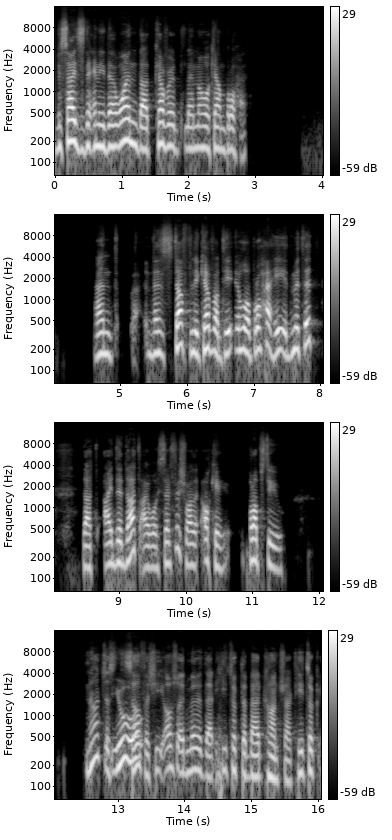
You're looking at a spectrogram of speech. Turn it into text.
Besides, the, any, the one that covered لما هو And the stuff he covered he, he admitted that I did that, I was selfish. Well, okay, props to you. Not just you, selfish. He also admitted that he took the bad contract. He took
